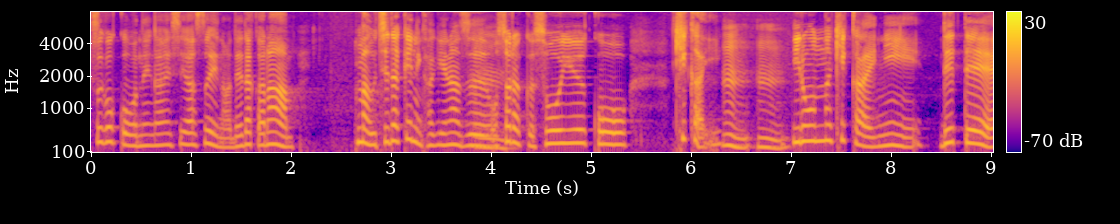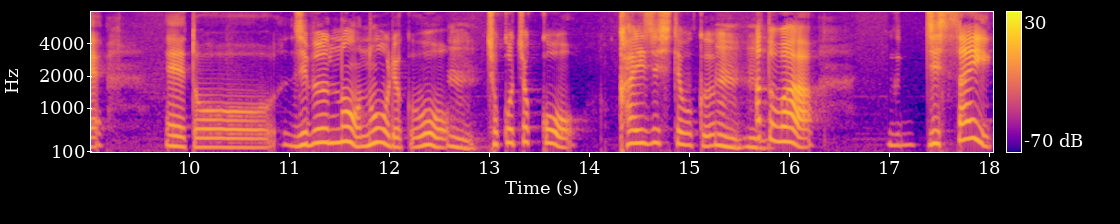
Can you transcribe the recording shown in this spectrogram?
すごくお願いしやすいのでだから、まあ、うちだけに限らず、うん。おそらくそういうこう機会、うんうん。いろんな機会に出て、えー、と自分の能力をうん。ちょこちょこ開示しておく。うんうん。あとは実際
